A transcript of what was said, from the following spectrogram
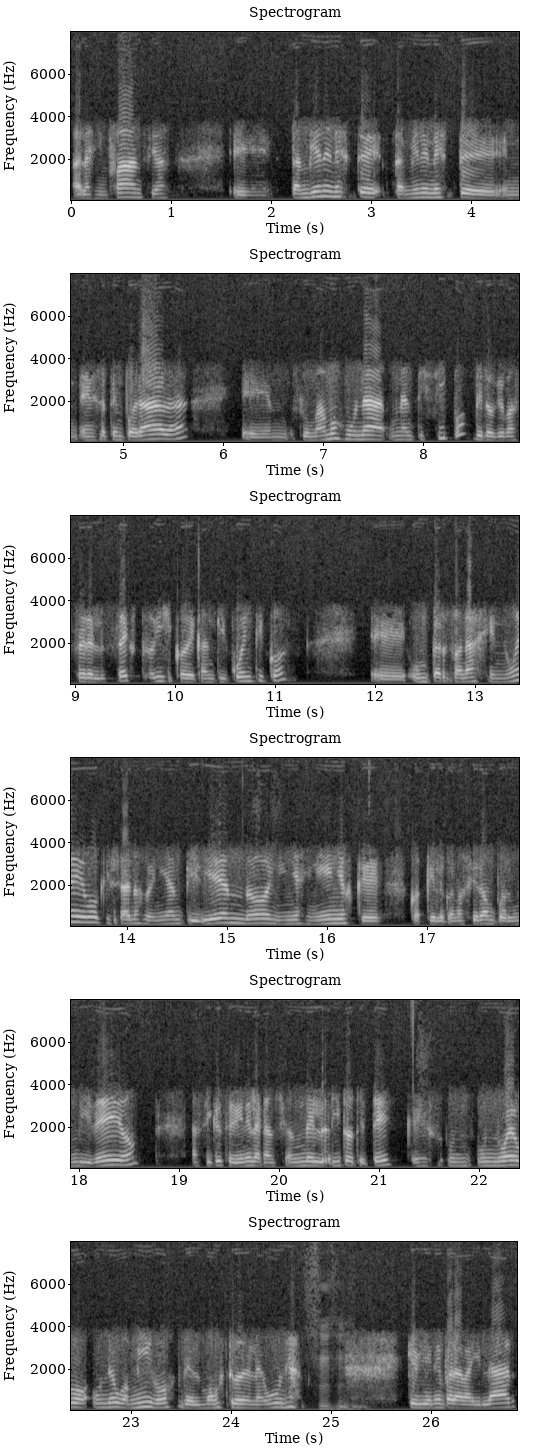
a las infancias. Eh, también en este, también en este, en, esta temporada eh, sumamos una, un anticipo de lo que va a ser el sexto disco de Canticuénticos, eh, un personaje nuevo que ya nos venían pidiendo, niñas y niños que, que lo conocieron por un video. Así que se viene la canción del Lorito Teté, que es un, un nuevo, un nuevo amigo del monstruo de laguna. que viene para bailar.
